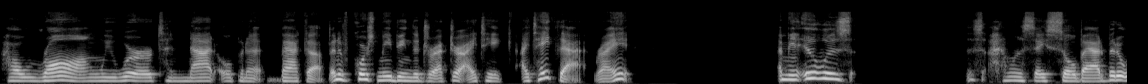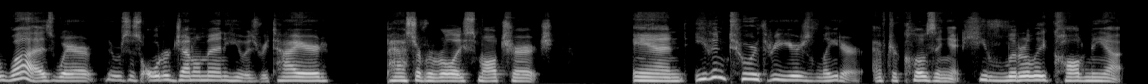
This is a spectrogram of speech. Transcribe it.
how wrong we were to not open it back up. And of course me being the director, I take I take that, right? I mean, it was I don't want to say so bad, but it was where there was this older gentleman, he was retired, pastor of a really small church and even two or three years later, after closing it, he literally called me up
